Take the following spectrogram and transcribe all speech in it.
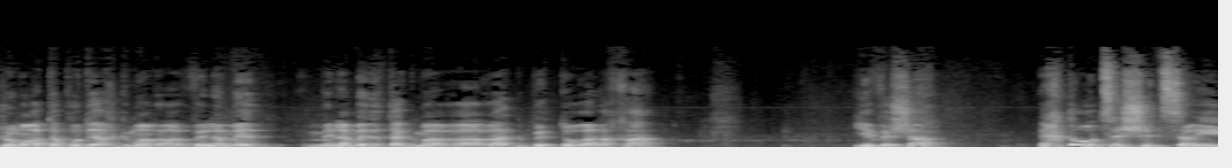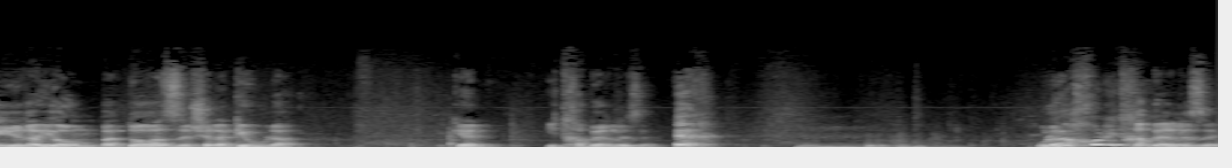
כלומר, אתה פותח גמרא ומלמד את הגמרא רק בתור הלכה, יבשה. איך אתה רוצה שצעיר היום, בדור הזה של הגאולה, כן, יתחבר לזה? איך? הוא לא יכול להתחבר לזה.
